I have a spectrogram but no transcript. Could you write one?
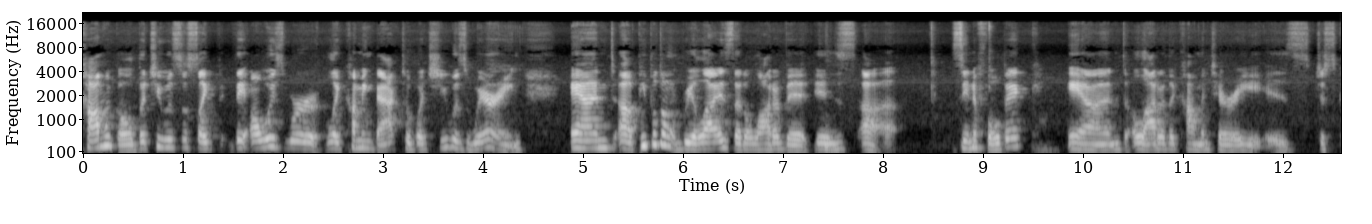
comical, but she was just like, they always were like coming back to what she was wearing. And uh, people don't realize that a lot of it is uh, xenophobic and a lot of the commentary is just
